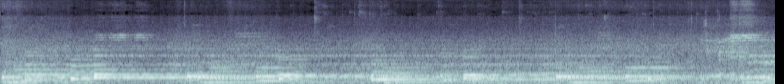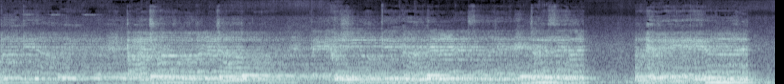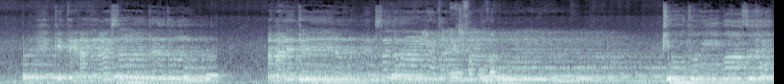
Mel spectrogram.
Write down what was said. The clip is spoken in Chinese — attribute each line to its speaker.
Speaker 1: कि
Speaker 2: सब
Speaker 1: क्यों कोई पास है?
